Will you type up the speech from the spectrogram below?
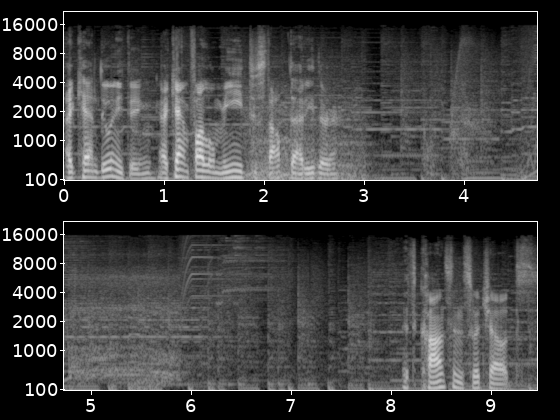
I can't do anything. I can't follow me to stop that either. It's constant switch outs.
